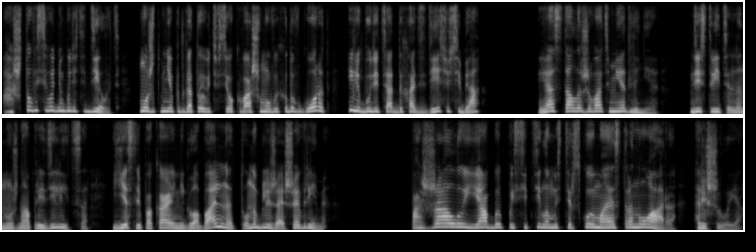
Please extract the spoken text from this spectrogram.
а что вы сегодня будете делать? Может, мне подготовить все к вашему выходу в город или будете отдыхать здесь у себя?» Я стала жевать медленнее. Действительно, нужно определиться. Если пока и не глобально, то на ближайшее время. «Пожалуй, я бы посетила мастерскую маэстро Нуара», — решила я.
